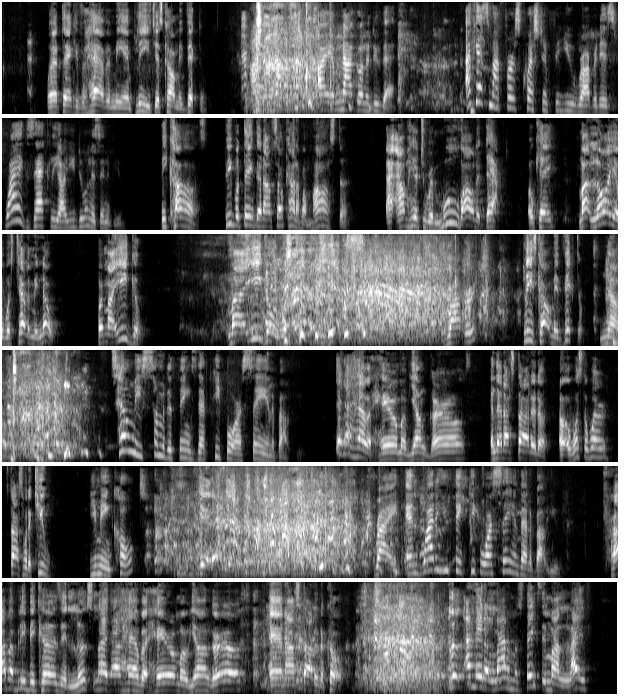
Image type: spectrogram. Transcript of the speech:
Well, thank you for having me, and please just call me victim. I am not going to do that. I guess my first question for you, Robert, is why exactly are you doing this interview? Because people think that I'm some kind of a monster. I- I'm here to remove all the doubt, okay? My lawyer was telling me no, but my ego, my ego was telling me yes. Robert, Please call me victim. no. Tell me some of the things that people are saying about you. That I have a harem of young girls, and that I started a, a what's the word? Starts with a Q. You mean cult? Yeah, that's it. Right. And why do you think people are saying that about you? Probably because it looks like I have a harem of young girls and I started a cult. Look, I made a lot of mistakes in my life.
